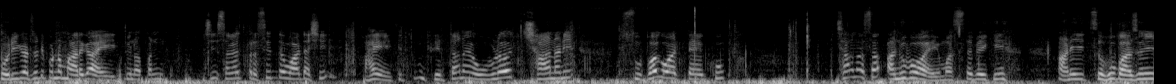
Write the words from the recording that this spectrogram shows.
कोरीगडसाठी पूर्ण मार्ग आहे इथून आपण जी सगळ्यात प्रसिद्ध वाट अशी आहे तिथून फिरताना एवढं छान आणि सुभग वाटतंय खूप छान असा अनुभव आहे मस्तपैकी. आणि चहू बाजूने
